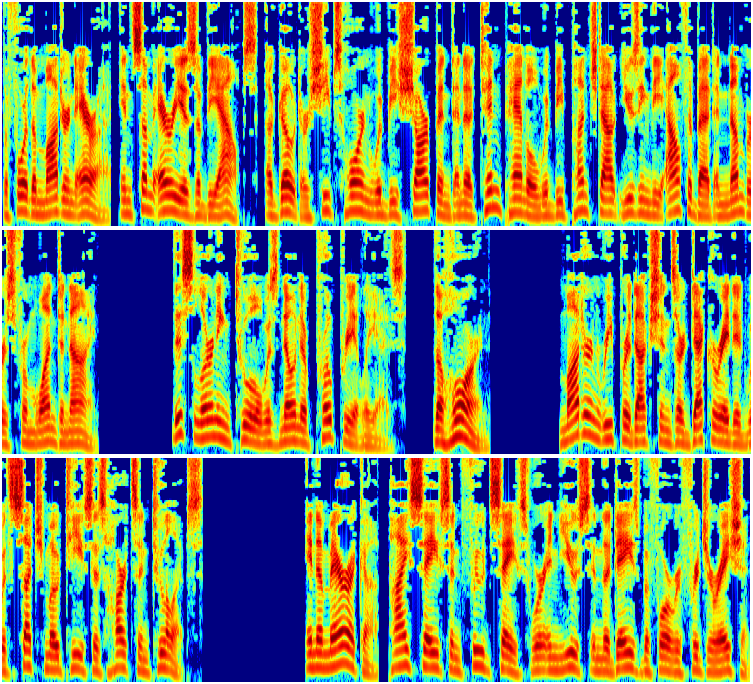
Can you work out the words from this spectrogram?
Before the modern era, in some areas of the Alps, a goat or sheep's horn would be sharpened and a tin panel would be punched out using the alphabet and numbers from 1 to 9. This learning tool was known appropriately as the horn. Modern reproductions are decorated with such motifs as hearts and tulips. In America, pie safes and food safes were in use in the days before refrigeration.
